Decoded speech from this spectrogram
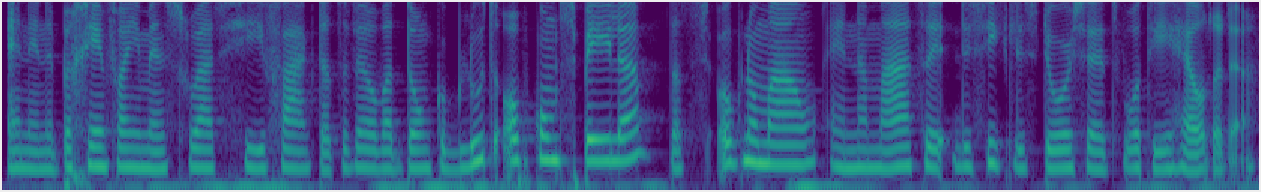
En in het begin van je menstruatie zie je vaak dat er wel wat donker bloed op komt spelen. Dat is ook normaal. En naarmate de cyclus doorzet, wordt die helderder.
